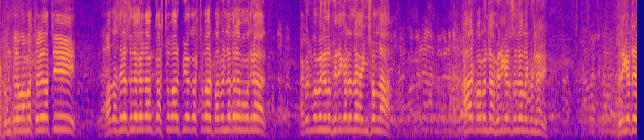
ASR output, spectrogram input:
এখন গেলাম আমরা, চলে যাচ্ছি। বাজার ছেড়ে চলে গেলাম। কাস্টমার প্রিয় কাস্টমার পাবেন না গেলাম আমাদের আর। এখন পাবেন হলো ফেরিঘাটে যায় ইনশাল্লাহ। আর পাবেন না, ফেরিঘাটে চলে লাগবেন হ্যাঁ। ফেরিঘাটে।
